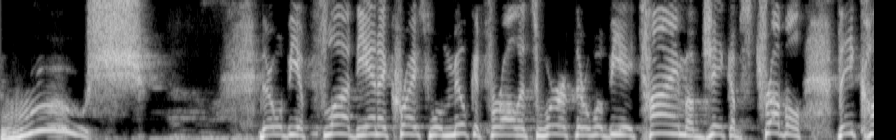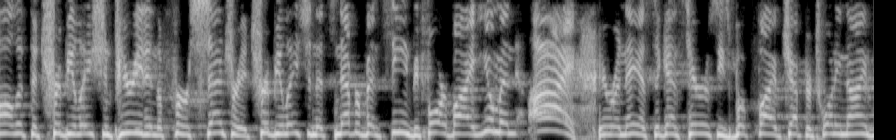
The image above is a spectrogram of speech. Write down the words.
Whoosh! There will be a flood. The Antichrist will milk it for all it's worth. There will be a time of Jacob's trouble. They call it the tribulation period in the first century, a tribulation that's never been seen before by a human eye. Irenaeus against heresies, book 5, chapter 29,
